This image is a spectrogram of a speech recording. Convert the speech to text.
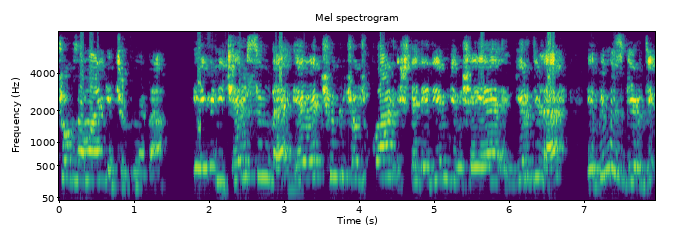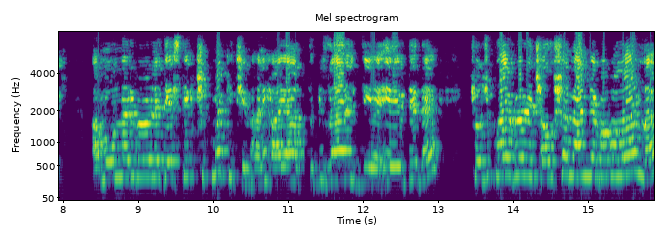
çok zaman geçirdim Eda. Evin içerisinde. Evet çünkü çocuklar işte dediğim gibi şeye girdiler. Hepimiz girdik. Ama onları böyle destek çıkmak için hani hayat güzel diye evde de çocuklar böyle çalışan anne babalarla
